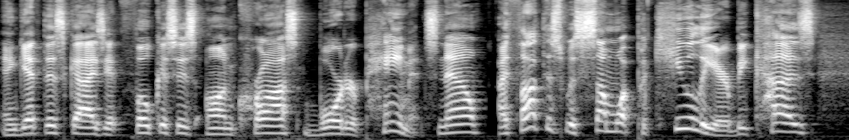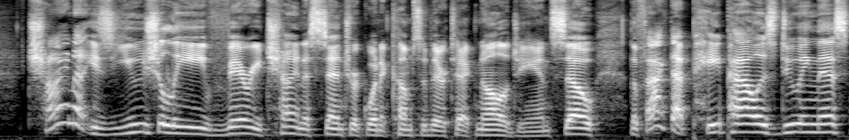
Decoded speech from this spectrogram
And get this, guys, it focuses on cross border payments. Now, I thought this was somewhat peculiar because China is usually very China centric when it comes to their technology. And so the fact that PayPal is doing this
